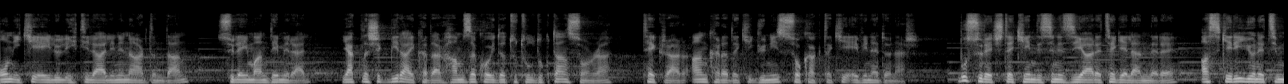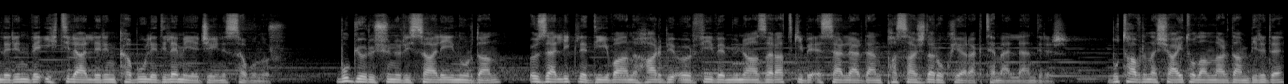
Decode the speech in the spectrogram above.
12 Eylül ihtilalinin ardından Süleyman Demirel yaklaşık bir ay kadar Hamzakoy'da tutulduktan sonra tekrar Ankara'daki Güniz sokaktaki evine döner. Bu süreçte kendisini ziyarete gelenlere askeri yönetimlerin ve ihtilallerin kabul edilemeyeceğini savunur. Bu görüşünü Risale-i Nur'dan, özellikle Divanı Harbi Örfi ve Münazarat gibi eserlerden pasajlar okuyarak temellendirir. Bu tavrına şahit olanlardan biri de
